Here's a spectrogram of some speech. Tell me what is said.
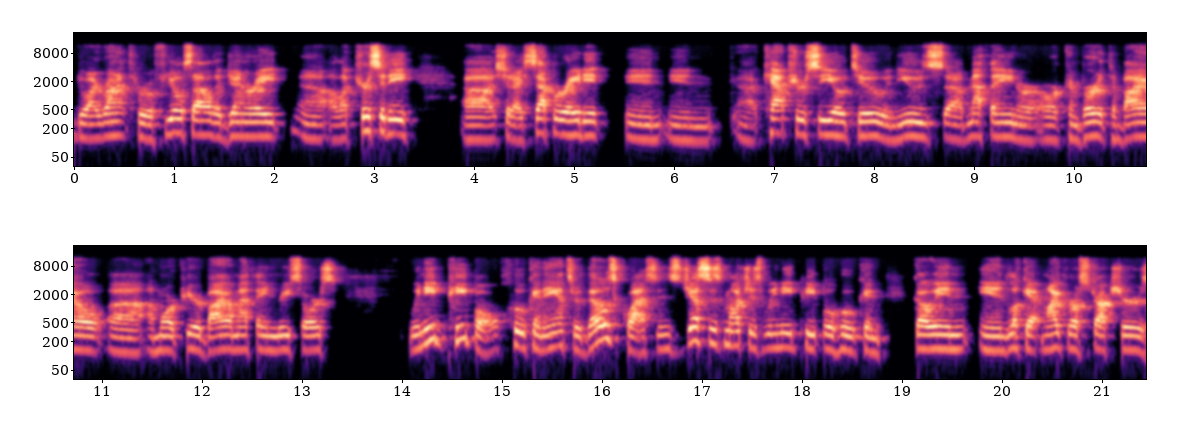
Do I run it through a fuel cell to generate uh, electricity? Uh, should I separate it in, in uh, capture CO2 and use uh, methane or, or convert it to bio, uh, a more pure biomethane resource? We need people who can answer those questions just as much as we need people who can go in and look at microstructures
